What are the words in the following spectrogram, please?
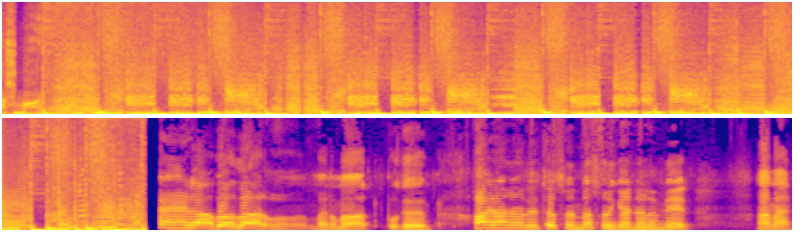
Flashman. Merhabalar, ben Umut. Bugün hayran haritasında son gelirim bir. Hemen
